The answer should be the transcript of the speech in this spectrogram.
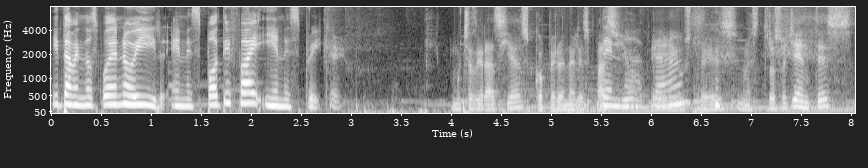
Y también nos pueden oír en Spotify y en Spreaker. Muchas gracias, Copelo en el espacio. nada. Eh, ustedes, nuestros oyentes,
